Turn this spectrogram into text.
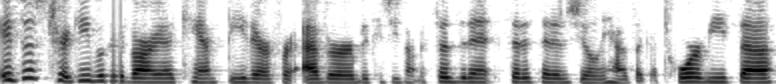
it's just tricky because Varya can't be there forever because she's not a citizen citizen and she only has like a tour visa.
